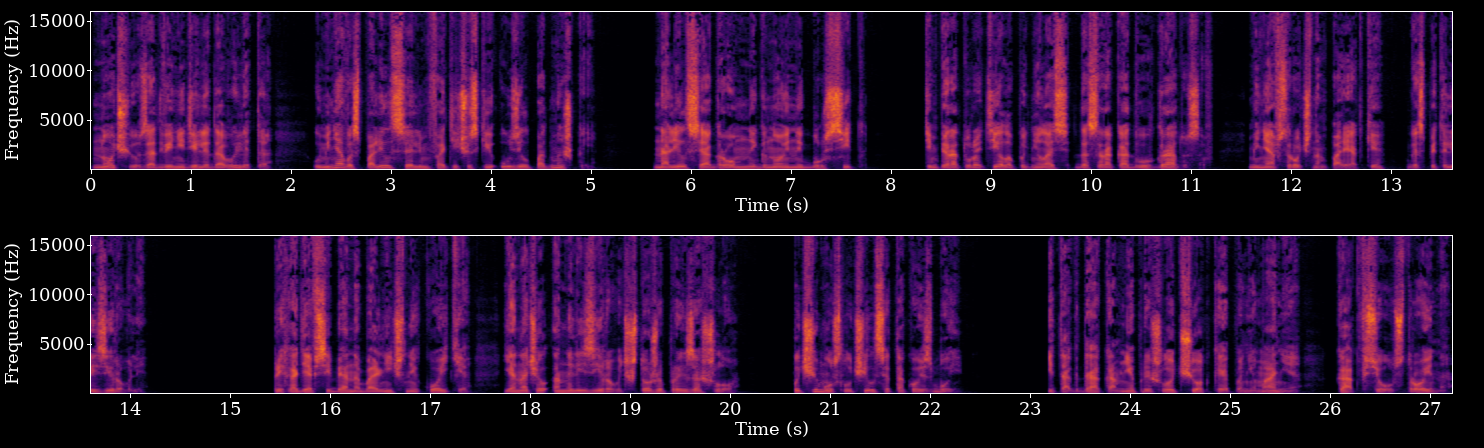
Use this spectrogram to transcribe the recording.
Ночью, за две недели до вылета, у меня воспалился лимфатический узел под мышкой. Налился огромный гнойный бурсит. Температура тела поднялась до 42 градусов. Меня в срочном порядке госпитализировали. Приходя в себя на больничной койке, я начал анализировать, что же произошло, почему случился такой сбой. И тогда ко мне пришло четкое понимание, как все устроено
